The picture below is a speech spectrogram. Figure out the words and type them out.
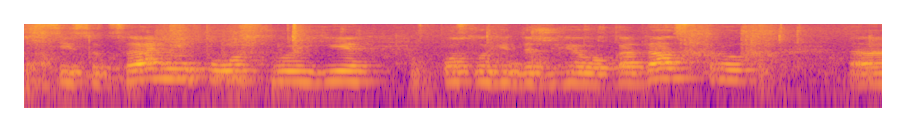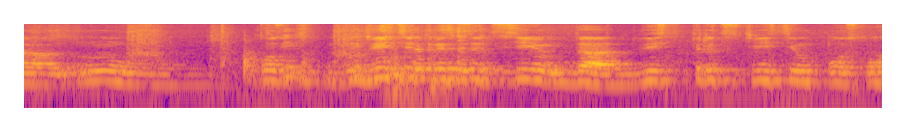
всі соціальні послуги, послуги Держгеокадастру. Е, Ну, 237, да, 238 послуг.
